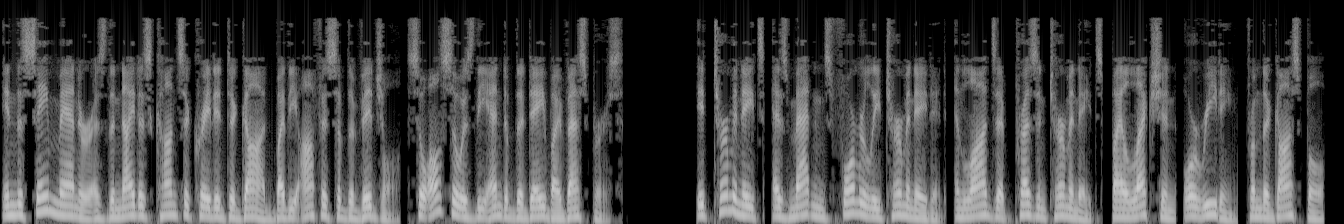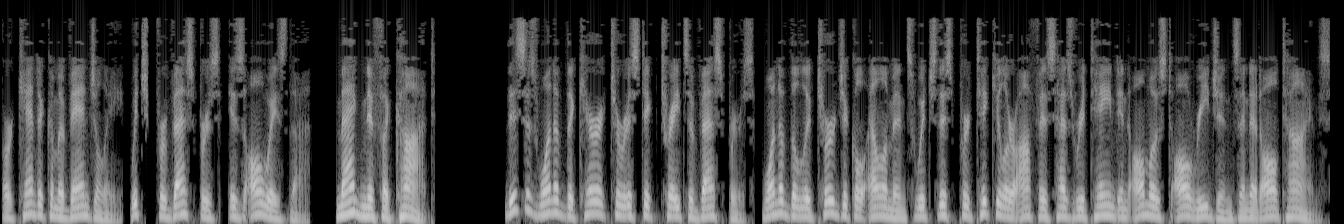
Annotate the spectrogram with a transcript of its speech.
In the same manner as the night is consecrated to God by the office of the vigil, so also is the end of the day by Vespers. It terminates, as Matins formerly terminated, and Lauds at present terminates, by election, or reading, from the Gospel, or Canticum Evangelii, which, for Vespers, is always the Magnificat. This is one of the characteristic traits of Vespers, one of the liturgical elements which this particular office has retained in almost all regions and at all times.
